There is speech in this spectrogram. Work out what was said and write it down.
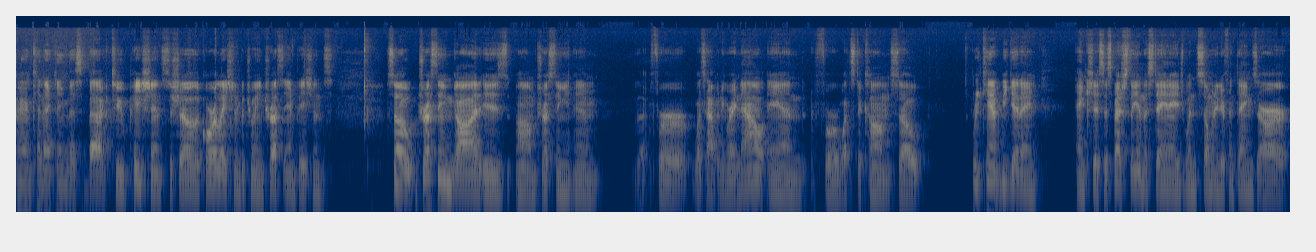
And connecting this back to patience to show the correlation between trust and patience. So, trusting in God is um, trusting in Him for what's happening right now and for what's to come. So, we can't be getting anxious, especially in this day and age when so many different things are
